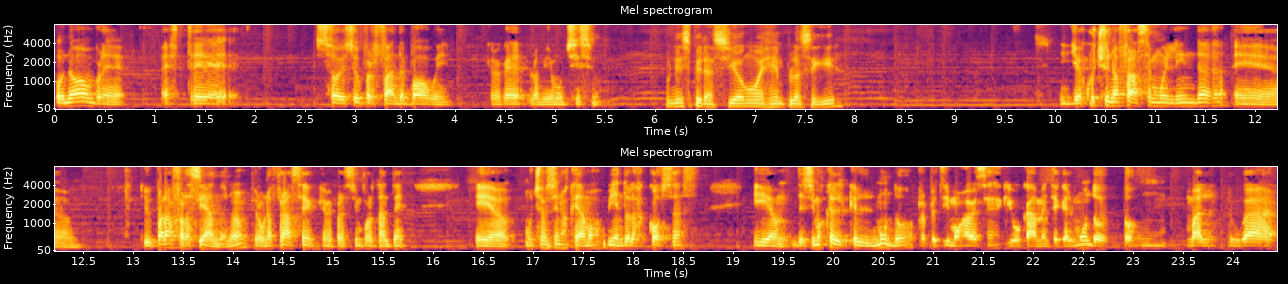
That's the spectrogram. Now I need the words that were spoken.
Un hombre, este, soy súper fan de Bowie, creo que lo miro muchísimo. ¿Una inspiración o ejemplo a seguir? Yo escuché una frase muy linda, eh, estoy parafraseando, ¿no? Pero una frase que me parece importante. eh, muchas veces nos quedamos viendo las cosas y eh, decimos que el, que el mundo, repetimos a veces equivocadamente, que el mundo es un mal lugar,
